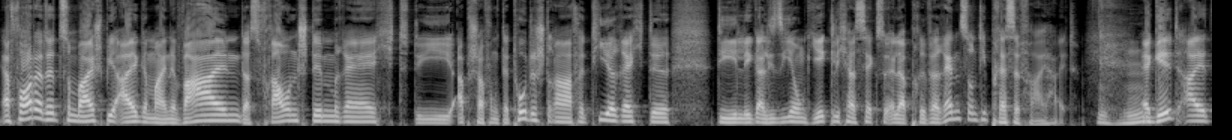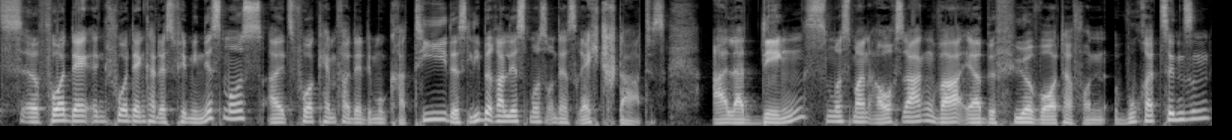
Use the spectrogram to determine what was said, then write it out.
Er forderte zum Beispiel allgemeine Wahlen, das Frauenstimmrecht, die Abschaffung der Todesstrafe, Tierrechte, die Legalisierung jeglicher sexueller Präferenz und die Pressefreiheit. Er gilt als äh, Vorden Vordenker des Feminismus, als Vorkämpfer der Demokratie, des Liberalismus und des Rechtsstaates. Allerdings muss man auch sagen, war er Befürworter von Wucherzinsen,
